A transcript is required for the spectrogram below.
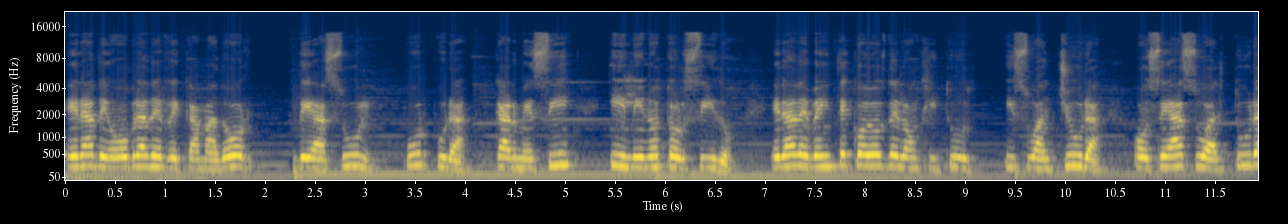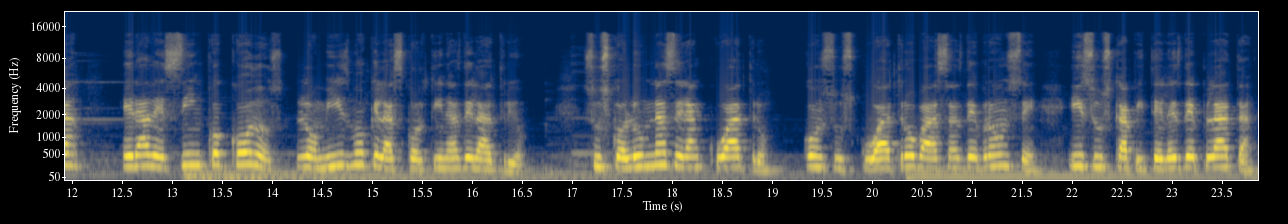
era de obra de recamador, de azul, púrpura, carmesí y lino torcido. Era de veinte codos de longitud y su anchura, o sea, su altura, era de cinco codos, lo mismo que las cortinas del atrio. Sus columnas eran cuatro, con sus cuatro basas de bronce y sus capiteles de plata,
